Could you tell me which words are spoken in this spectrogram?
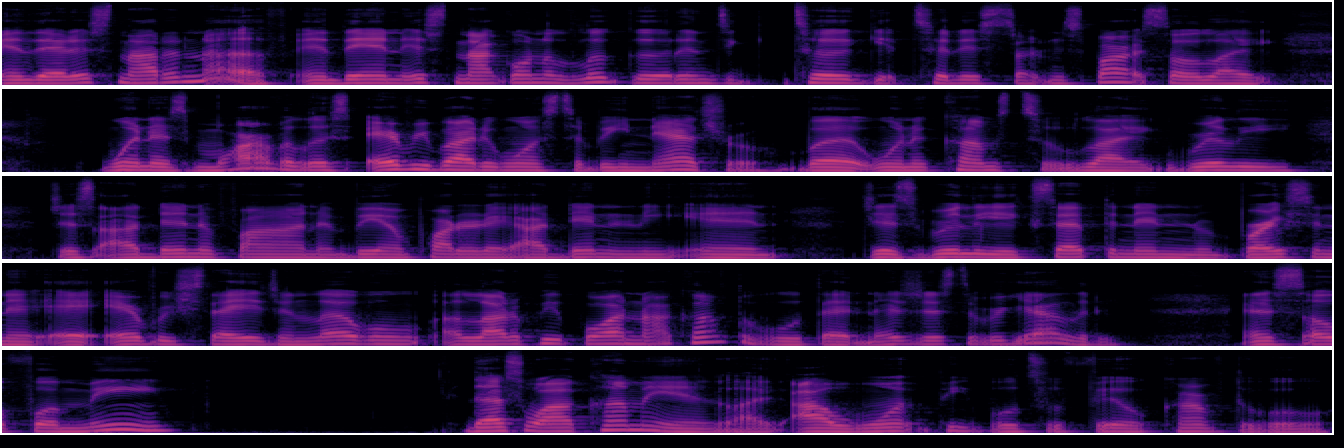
and that it's not enough, and then it's not going to look good until get to this certain spot. So like when it's marvelous, everybody wants to be natural. But when it comes to like really just identifying and being part of their identity and just really accepting it and embracing it at every stage and level, a lot of people are not comfortable with that. And that's just the reality. And so for me, that's why I come in. Like I want people to feel comfortable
